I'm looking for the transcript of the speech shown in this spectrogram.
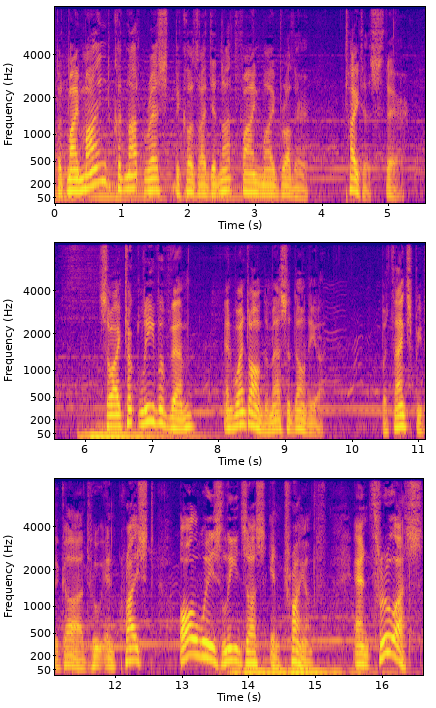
But my mind could not rest because I did not find my brother, Titus, there. So I took leave of them and went on to Macedonia. But thanks be to God, who in Christ always leads us in triumph, and through us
